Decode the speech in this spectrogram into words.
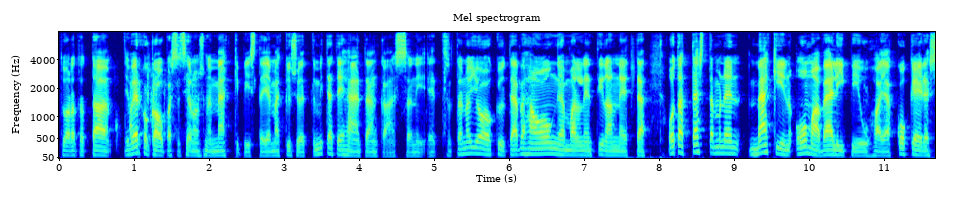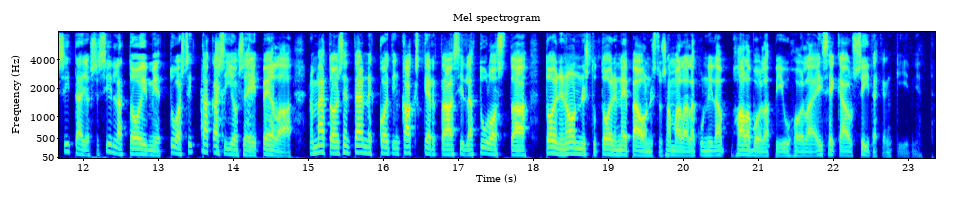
tuolla tota, verkkokaupassa siellä on sellainen mäkkipiste, ja mä kysyin, että mitä tehdään tämän kanssa, niin että sanotaan, no joo, kyllä tämä vähän on ongelmallinen tilanne, että ota tästä tämmöinen Mäkin oma välipiuha ja kokeile sitä, jos se sillä toimii, että tuo sitten takaisin, jos ei pelaa. No mä toin sen tänne, koitin kaksi kertaa sillä tulostaa, toinen onnistui, toinen epäonnistui samalla lailla kuin niillä halvoilla piuhoilla, ei sekään ollut siitäkään kiinni. Että.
